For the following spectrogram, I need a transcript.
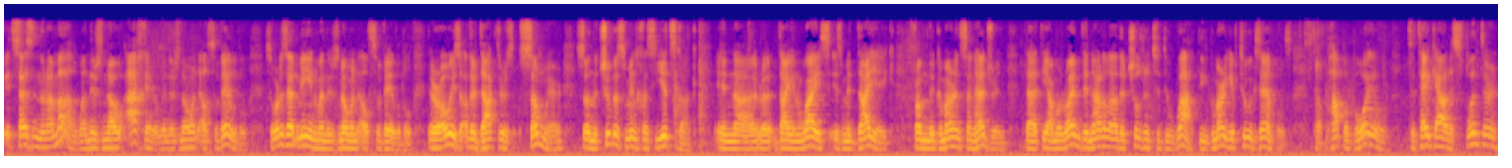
it says in the Ramah when there's no acher, when there's no one else available. So what does that mean when there's no one else available? There are always other doctors somewhere. So in the Chuvas Minchas Yitzchak in uh, Dayan Weiss is Medayek from the Gemara in Sanhedrin that the Amoraim did not allow their children to do what? The Gemara gave two examples: to pop a boil, to take out a splinter,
